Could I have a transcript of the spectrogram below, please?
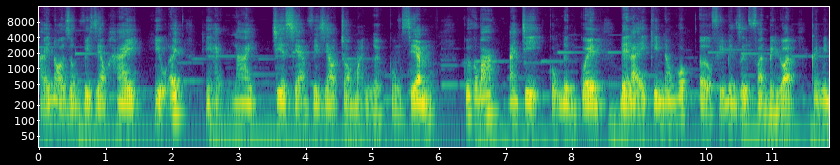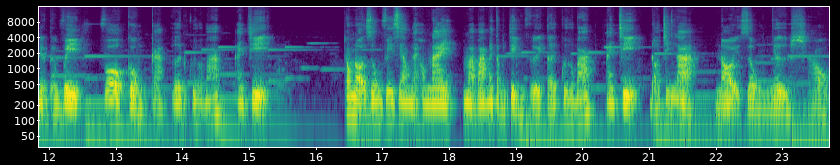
thấy nội dung video hay, hữu ích thì hãy like, chia sẻ video cho mọi người cùng xem. Quý cô bác, anh chị cũng đừng quên để lại ý kiến đóng góp ở phía bên dưới phần bình luận kênh Minh Đường Tử Vi vô cùng cảm ơn quý cô bác, anh chị. Trong nội dung video ngày hôm nay mà ba mươi tập trình gửi tới quý cô bác, anh chị đó chính là nội dung như sau.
